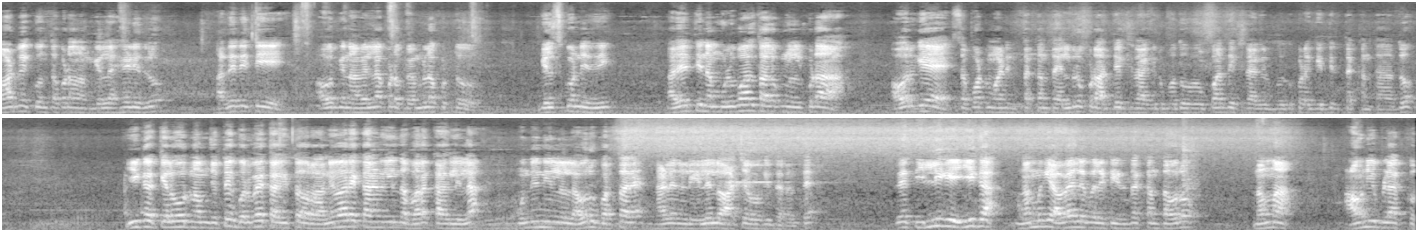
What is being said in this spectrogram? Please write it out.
ಮಾಡಬೇಕು ಅಂತ ಕೂಡ ನಮಗೆಲ್ಲ ಹೇಳಿದರು. ಅದೇ ರೀತಿ ಅವ್ರಿಗೆ ನಾವೆಲ್ಲ ಕೂಡ ಬೆಂಬಲ ಕೊಟ್ಟು ಗೆಲ್ಸ್ಕೊಂಡಿದ್ವಿ. ಅದೇ ರೀತಿ ನಮ್ಮ ಮುಳಬಾಲ್ ತಾಲೂಕಿನಲ್ಲಿ ಕೂಡ ಅವ್ರಿಗೆ ಸಪೋರ್ಟ್ ಮಾಡಿರ್ತಕ್ಕಂಥ ಎಲ್ಲರೂ ಕೂಡ ಅಧ್ಯಕ್ಷರಾಗಿರ್ಬೋದು, ಉಪಾಧ್ಯಕ್ಷರಾಗಿರ್ಬೋದು ಕೂಡ ಗೆದ್ದಿರ್ತಕ್ಕಂತಹದ್ದು. ಈಗ ಕೆಲವರು ನಮ್ಮ ಜೊತೆಗೆ ಬರಬೇಕಾಗಿತ್ತು, ಅವರು ಅನಿವಾರ್ಯ ಕಾರಣಗಳಿಂದ ಬರೋಕ್ಕಾಗಲಿಲ್ಲ. ಮುಂದಿನ ದಿನಗಳಲ್ಲಿ ಅವರು ಬರ್ತಾರೆ ನಾಳೆ ನಾಳೆ ಎಲ್ಲೆಲ್ಲೋ ಆಚೆ ಹೋಗಿದ್ದಾರಂತೆ. ರೀತಿ ಇಲ್ಲಿಗೆ ಈಗ ನಮಗೆ ಅವೈಲೇಬಿಲಿಟಿ ಇರತಕ್ಕಂಥವರು ನಮ್ಮ ಅವನಿ ಬ್ಲಾಕ್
